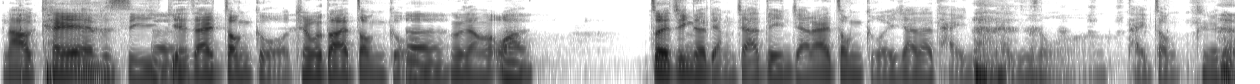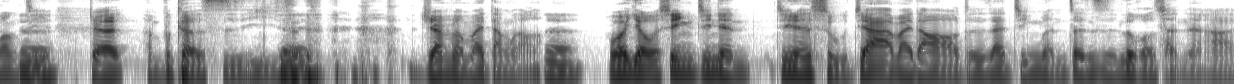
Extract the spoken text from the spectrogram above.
然后 KFC 也在中国，嗯、全部都在中国。嗯、我想说，哇，嗯、最近的两家店一家在中国，一家在台南还是什么台中，有点忘记，嗯、觉得很不可思议，嗯、居然没有麦当劳。嗯，不过有幸今年今年暑假麦当劳就是在金门正式落成的啊。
